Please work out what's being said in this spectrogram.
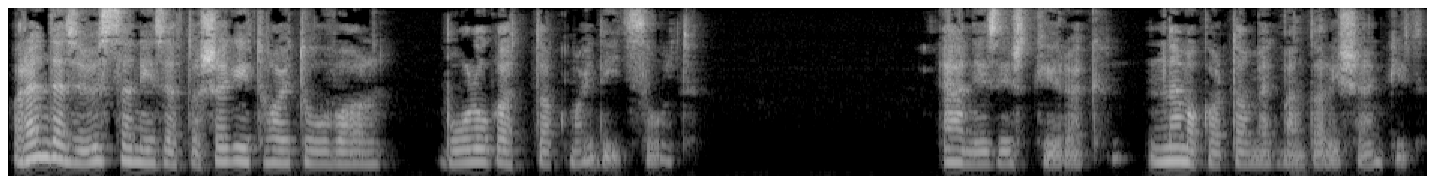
A rendező összenézett a segédhajtóval, bólogattak, majd így szólt. Elnézést kérek, nem akartam megbántani senkit.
